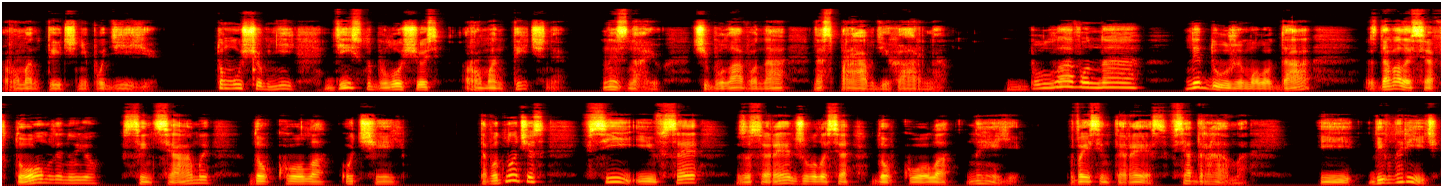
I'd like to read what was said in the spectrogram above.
романтичні події, тому що в ній дійсно було щось романтичне. Не знаю, чи була вона насправді гарна. Була вона не дуже молода, здавалася втомленою, синцями довкола очей. Та водночас всі і все зосереджувалося довкола неї, весь інтерес, вся драма. І дивна річ,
